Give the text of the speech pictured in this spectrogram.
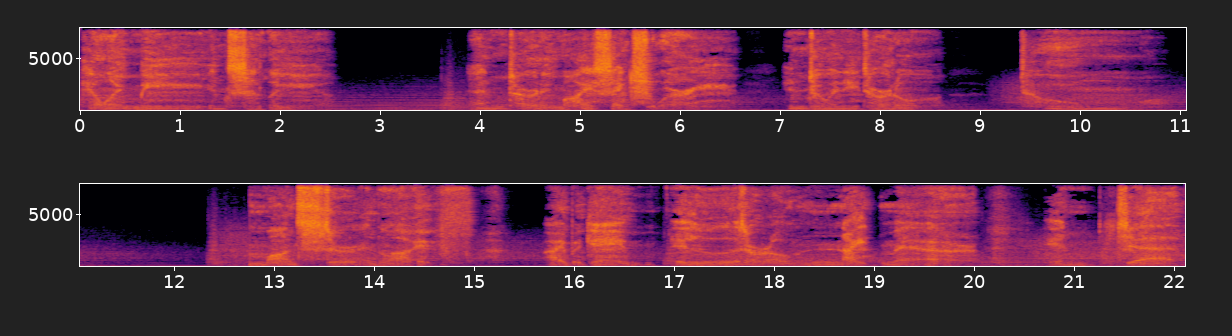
killing me instantly and turning my sanctuary into an eternal tomb. Monster in life. I became a literal nightmare in death.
